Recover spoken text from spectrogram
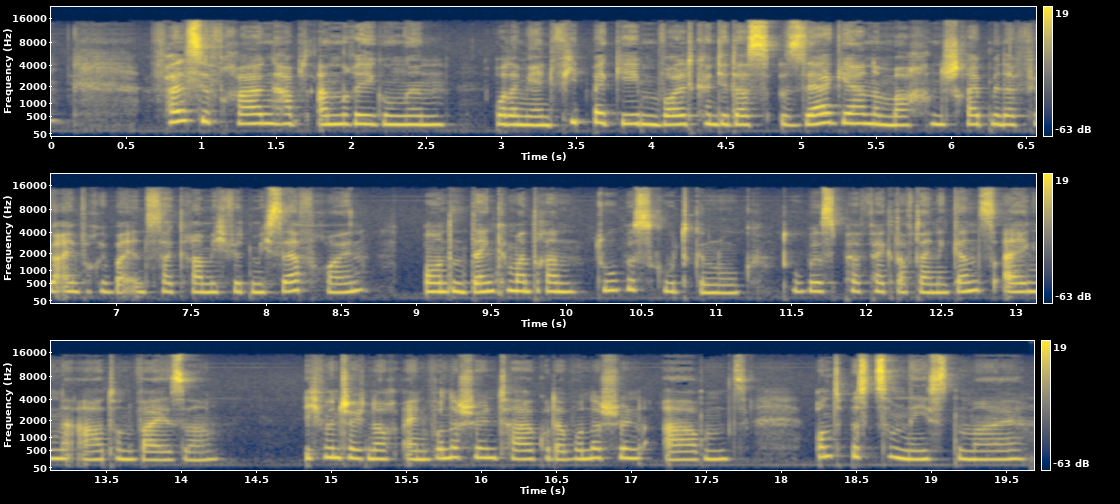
Falls ihr Fragen habt, Anregungen oder mir ein Feedback geben wollt, könnt ihr das sehr gerne machen. Schreibt mir dafür einfach über Instagram. Ich würde mich sehr freuen. Und denke mal dran, du bist gut genug. Du bist perfekt auf deine ganz eigene Art und Weise. Ich wünsche euch noch einen wunderschönen Tag oder wunderschönen Abend und bis zum nächsten Mal.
